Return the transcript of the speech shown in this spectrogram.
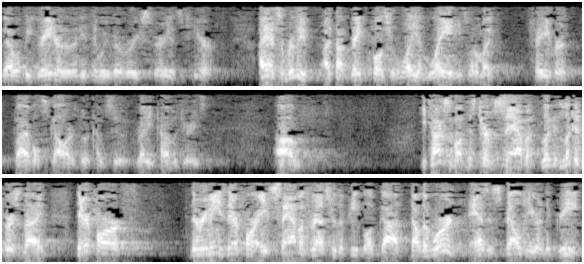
That will be greater than anything we've ever experienced here. I had some really, I thought, great quotes from William Lane. He's one of my favorite Bible scholars when it comes to writing commentaries. Um, he talks about this term Sabbath. Look at, look at verse 9. Therefore, there remains therefore a Sabbath rest for the people of God. Now the word, as it's spelled here in the Greek,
